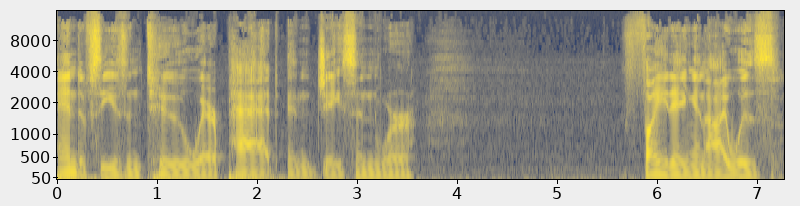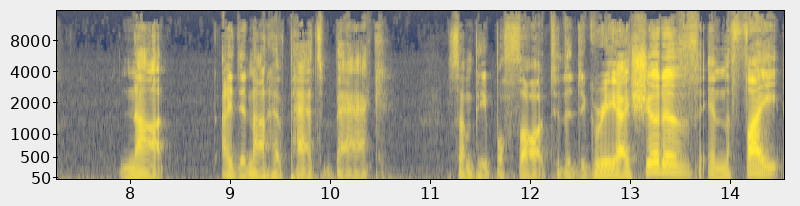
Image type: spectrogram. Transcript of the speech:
end of season two, where Pat and Jason were fighting, and I was not, I did not have Pat's back. Some people thought to the degree I should have in the fight,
